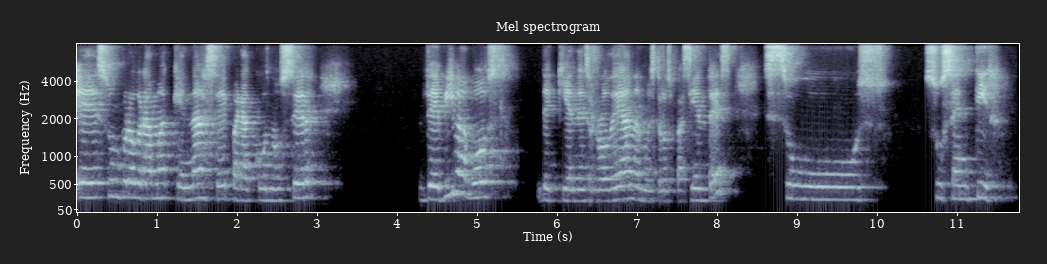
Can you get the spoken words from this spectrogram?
es un programa que nace para conocer de viva voz de quienes rodean a nuestros pacientes sus, su sentir.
